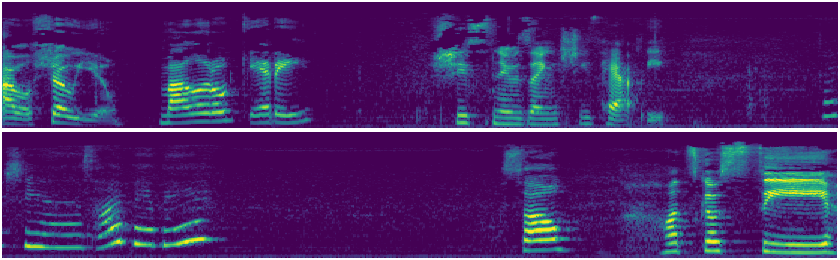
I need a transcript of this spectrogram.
I will show you my little kitty. She's snoozing. She's happy. There she is. Hi, baby. So, let's go see.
